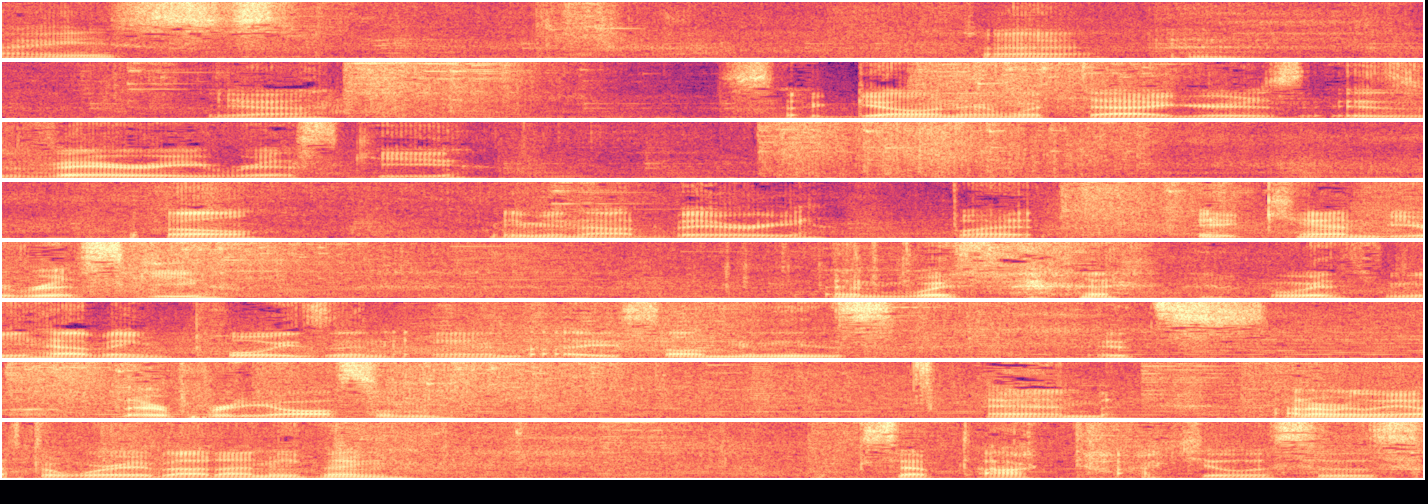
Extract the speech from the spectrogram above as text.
Nice. yeah. So going in with daggers is very risky. Well, maybe not very, but it can be risky. And with with me having poison and ice on these, it's they're pretty awesome. And I don't really have to worry about anything except octoculuses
